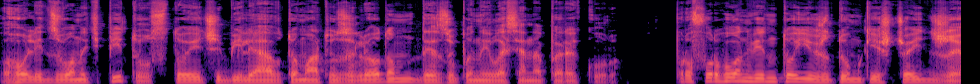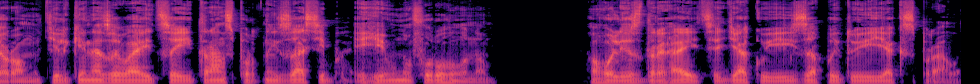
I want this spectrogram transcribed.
Голі дзвонить піту, стоячи біля автомату з льодом, де зупинилася на перекур. Про фургон він тої ж думки, що й Джером, тільки називає цей транспортний засіб гівнофургоном. Голі здригається, дякує і запитує, як справи.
